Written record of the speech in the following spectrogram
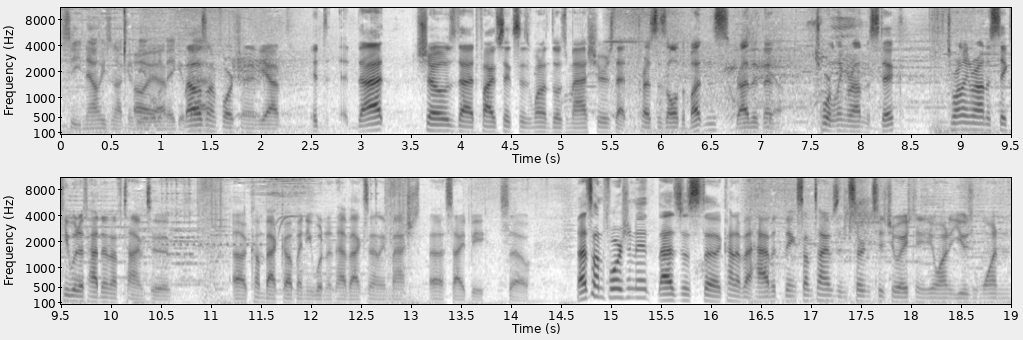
See, now he's not going to be Oh, able yeah. to make it that back. was unfortunate, yeah. It, that shows that 5-6 is one of those mashers that presses all the buttons rather than Yeah. twirling around the stick. Twirling around the stick, he would have had enough time to uh, come back up and he wouldn't have accidentally mashed uh, side B. So that's unfortunate. That's just uh, kind of a habit thing. Sometimes in certain situations you want to use one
